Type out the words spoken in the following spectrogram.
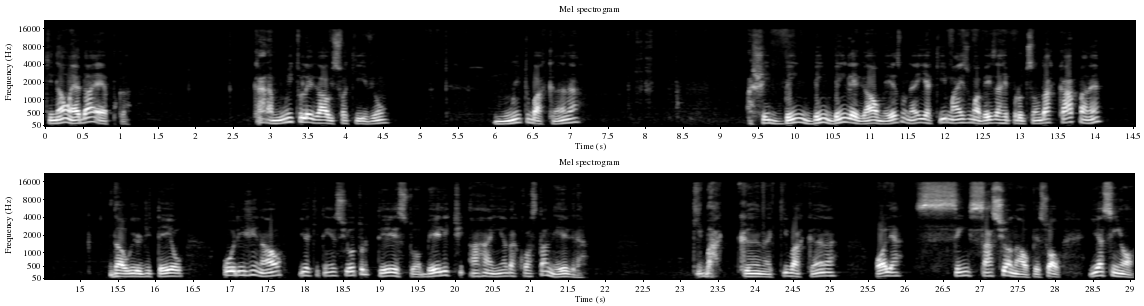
Que não é da época. Cara, muito legal isso aqui, viu? Muito bacana. Achei bem, bem, bem legal mesmo, né? E aqui mais uma vez a reprodução da capa, né? Da Weird Tale original. E aqui tem esse outro texto, ó, Belit, a Rainha da Costa Negra. Que bacana, que bacana. Olha sensacional, pessoal. E assim, ó,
